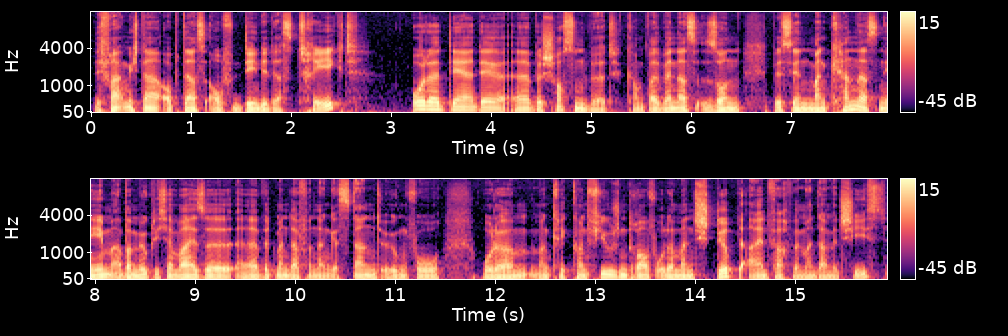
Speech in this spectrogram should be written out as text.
Ich frage mich da, ob das auf den, der das trägt, oder der, der äh, beschossen wird, kommt. Weil wenn das so ein bisschen, man kann das nehmen, aber möglicherweise äh, wird man davon dann gestunt irgendwo oder man kriegt Confusion drauf oder man stirbt einfach, wenn man damit schießt.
